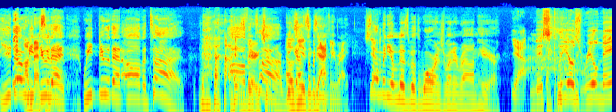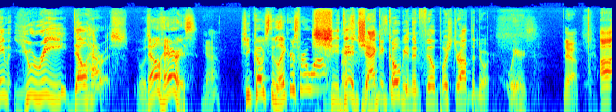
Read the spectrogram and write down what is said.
You know I'm we do that. around. We do that all the time. All It's the time. true. We got LZ is so many- exactly right. So many Elizabeth Warrens running around here. yeah Miss Cleo's real name Youree Dell Harris. It Del Harris. Yeah, She coached the Lakers for a while. she did. Shaq and Kobe, and then Phil pushed her out the door. Weird. Yeah. Uh,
